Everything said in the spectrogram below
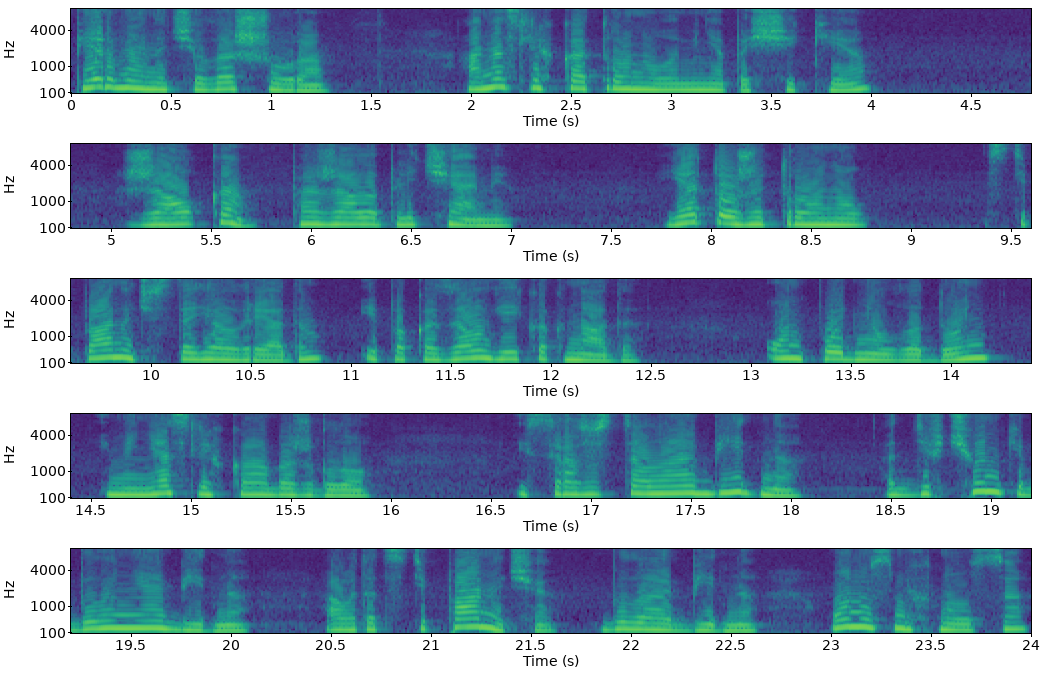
Первая начала Шура. Она слегка тронула меня по щеке. Жалко, пожала плечами. Я тоже тронул, Степаныч стоял рядом и показал ей как надо. Он поднял ладонь, и меня слегка обожгло. И сразу стало обидно. От девчонки было не обидно, а вот от Степаныча было обидно. Он усмехнулся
